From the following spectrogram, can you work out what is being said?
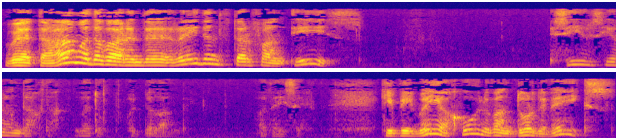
We daar en de reden daarvan is, zeer, zeer aandachtig, let op, wat belangrijk, wat hij zegt. Kibimea gooien, want door de weeks,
